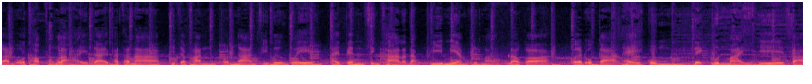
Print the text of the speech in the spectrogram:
การโอท็อปทั้งหลาย ได้พัฒนาผลิตภัณฑ์ ผลงานฝีมือของตัวเอง ให้เป็นสินค้าระดับพรีเมียมขึ้นมา เราก็ เปิดโอกาสให้กลุ่มเด็กรุ่นใหม่ ที่สา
